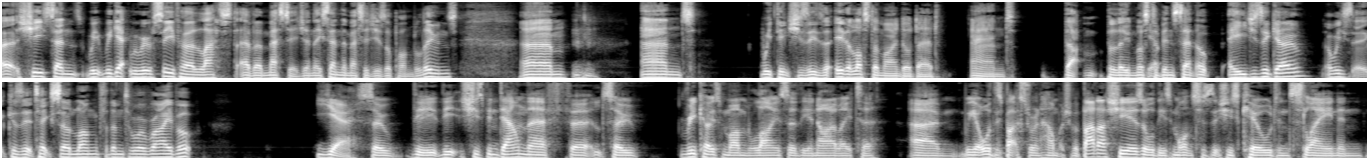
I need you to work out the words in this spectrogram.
Uh, she sends. We, we get we receive her last ever message, and they send the messages up on balloons. Um, Mhm. and we think she's either either lost her mind or dead, and that balloon must Yep. have been sent up ages ago. Are we? Because it takes so long for them to arrive up. Yeah, so the, the she's been down there for so Riko's mum, Lyza the Annihilator. Um, we get all this backstory on how much of a badass she is, all these monsters that she's killed and slain, and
